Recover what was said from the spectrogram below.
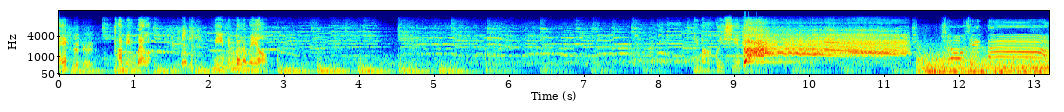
哎，他明白了，你明白了没有？你妈贵姓？小心呐！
